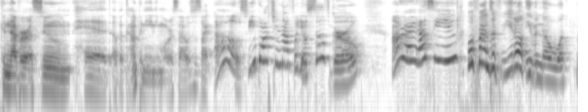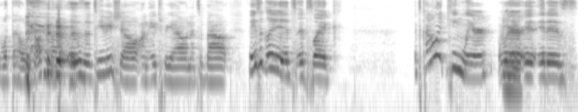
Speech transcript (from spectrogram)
can never assume head of a company anymore so i was just like oh so you watching out for yourself girl. All right i see you. Well, friends, if you don't even know what what the hell we're talking about, there's a TV show on HBO, and it's about basically it's it's like it's kind of like King Lear, where Mm-hmm. it, it is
